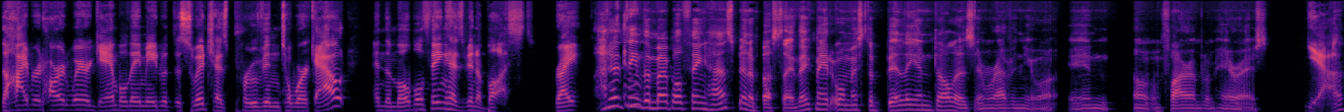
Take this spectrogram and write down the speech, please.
the hybrid hardware gamble they made with the Switch has proven to work out, and the mobile thing has been a bust, right? I don't think the mobile thing has been a bust though. They've made almost a billion dollars in revenue in on Fire Emblem Heroes. Yeah,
